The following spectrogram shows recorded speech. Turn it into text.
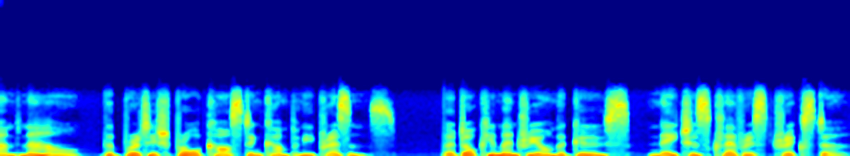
And now, the British Broadcasting Company presents a documentary on the goose, nature's cleverest trickster.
